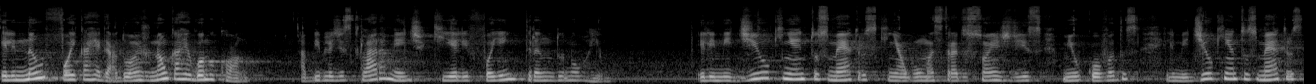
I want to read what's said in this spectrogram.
Ele não foi carregado, o anjo não carregou no colo. A Bíblia diz claramente que ele foi entrando no rio. Ele mediu 500 metros, que em algumas traduções diz mil côvados. Ele mediu 500 metros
